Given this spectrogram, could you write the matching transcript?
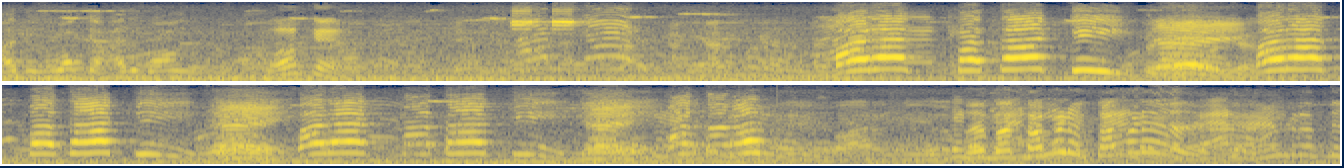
అది ఓకే. అది బాగుంది ఓకే భారత్ మాతా కి భారత్ మాతా కి భారత్ మాతా కి మాతరం ఓయ్ బా తమ్ముడు తమ్ముడు హ్యాండ్ రద్దు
